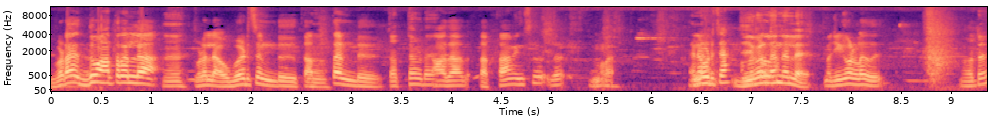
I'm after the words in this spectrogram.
ഇവിടെ ഇത് മാത്രല്ല. ഇവിടെ ലവ് ബേർഡ്സ് ഉണ്ട് തത്ത ഉണ്ട്. തത്ത എവിടെ? അതാ തത്ത മീൻസ് ഇത് നമ്മളെ എന്നെ പിടിച്ച? ജീവള്ള തന്നെയല്ലേ? ഉള്ളത്. നോട്ടെ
